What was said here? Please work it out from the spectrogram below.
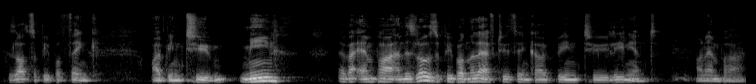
because lots of people think I've been too mean about empire, and there's loads of people on the left who think I've been too lenient on empire.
